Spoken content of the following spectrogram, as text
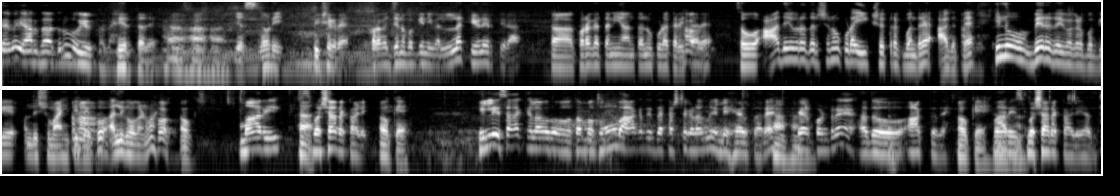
ಸೇವೆ ಯಾರ್ದಾದ್ರೂ ಇರ್ತದೆ. ಇರ್ತದೆ. ನೋಡಿ ವೀಕ್ಷಕರೇ ಹೊರಗಜ್ಜನ ಬಗ್ಗೆ ನೀವೆಲ್ಲ ಕೇಳಿರ್ತೀರಾ. ಆ, ಕೊರಗ ತನಿಯ ಅಂತಾನೂ ಕೂಡ ಕರೀತಾರೆ. ಸೊ ಆ ದೇವರ ದರ್ಶನವೂ ಕೂಡ ಈ ಕ್ಷೇತ್ರಕ್ಕೆ ಬಂದ್ರೆ ಆಗತ್ತೆ. ಇನ್ನು ಬೇರೆ ದೈವಗಳ ಬಗ್ಗೆ ಒಂದಿಷ್ಟು ಮಾಹಿತಿ ಬೇಕು. ಅಲ್ಲಿಗೆ ಹೋಗೋಣ ಮಾರಿ ಸ್ಮಶಾನ ಕಾಳಿ. ಓಕೆ. ಇಲ್ಲಿ ಸಹ ಕೆಲವರು ತಮ್ಮ ತುಂಬಾ ಆಗದಿದ್ದ ಕಷ್ಟಗಳನ್ನು ಇಲ್ಲಿ ಹೇಳ್ತಾರೆ. ಹೇಳ್ಕೊಂಡ್ರೆ ಅದು ಆಗ್ತದೆ. ಓಕೆ. ಮಾರಿ ಸ್ಮಶಾನ ಕಾಳಿ ಅಂತ.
